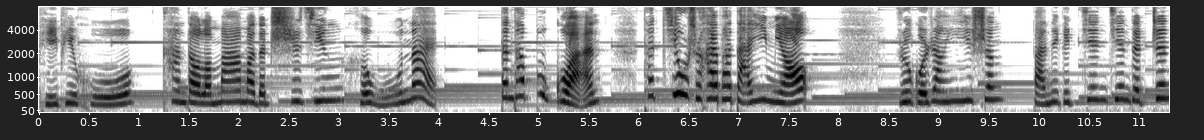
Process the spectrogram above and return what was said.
皮皮狐看到了妈妈的吃惊和无奈，但他不管，他就是害怕打疫苗。如果让医生……把那个尖尖的针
